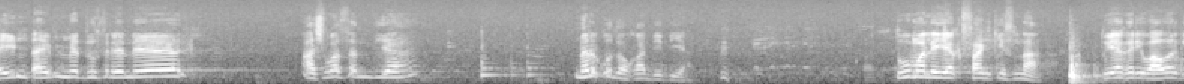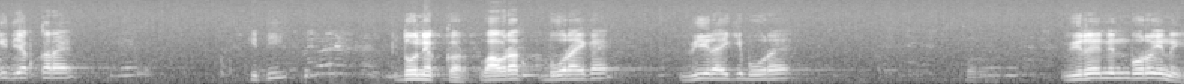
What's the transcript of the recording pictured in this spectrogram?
इन टाइम में दूसरे ने आश्वासन दिया मेरे को धोखा दे दिया। तू मला एक सांग किसना तू या घरी वावर किती एकर आहे? किती? दोन एकर. वावरात बोर आहे काय? वीर आहे की बोर आहे? वीरही बोरही नाही.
